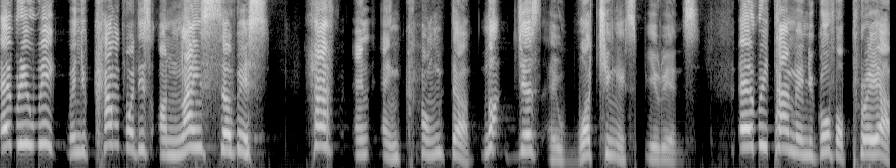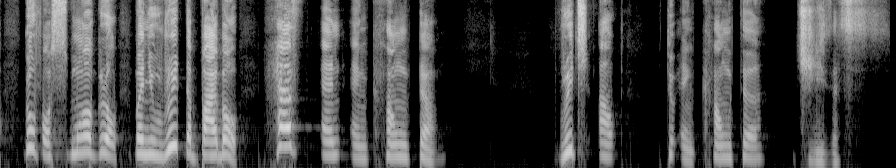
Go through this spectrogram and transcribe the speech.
Every week, when you come for this online service, have an encounter, not just a watching experience. Every time when you go for prayer, go for small group, when you read the Bible, have an encounter. Reach out to encounter Jesus.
